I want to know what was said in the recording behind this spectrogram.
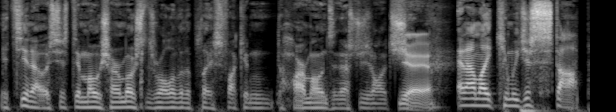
It's, you know, it's just emotion. Our emotions are all over the place, fucking hormones and estrogen, all that shit. Yeah, yeah. And I'm like, can we just stop?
